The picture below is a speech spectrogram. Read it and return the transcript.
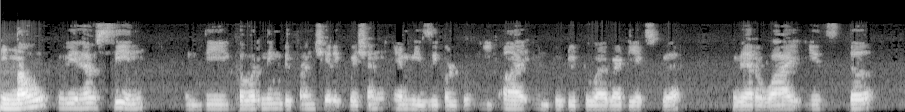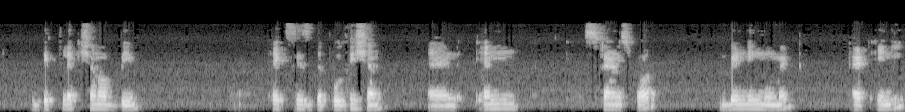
now we have seen the governing differential equation m is equal to ei into d2y by dx square where y is the deflection of beam x is the position and n stands for bending moment at any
